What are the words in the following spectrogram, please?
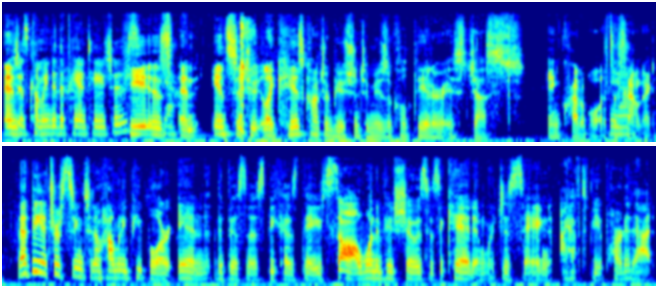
and is coming to the Pantages. he is Yeah. an institute. Like his contribution to musical theater is just incredible. It's Yeah. astounding. That'd be interesting to know how many people are in the business because they saw one of his shows as a kid and were just saying, "I have to be a part of that."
